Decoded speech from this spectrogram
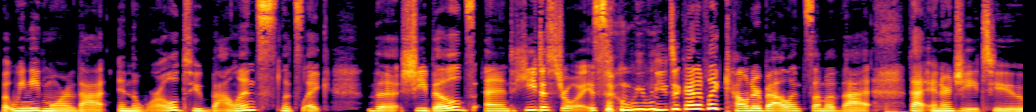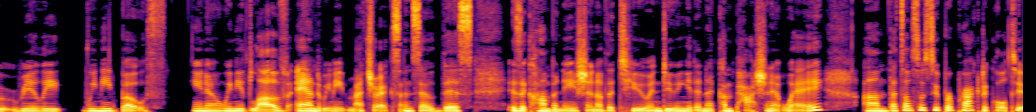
but we need more of that in the world to balance. Let's like the she builds and he destroys. So we need to kind of like counterbalance some of that, that energy to really, we need both. You know, we need love and we need metrics. And so this is a combination of the two and doing it in a compassionate way. Um, that's also super practical too.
